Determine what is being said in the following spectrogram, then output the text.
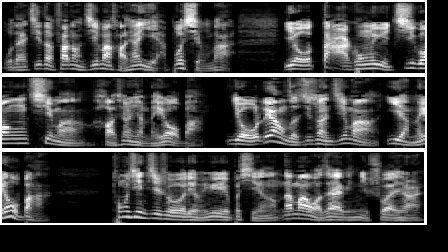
五代机的发动机吗？好像也不行吧。有大功率激光器吗？好像也没有吧。有量子计算机吗？也没有吧。通信技术领域不行，那么我再给你说一下，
